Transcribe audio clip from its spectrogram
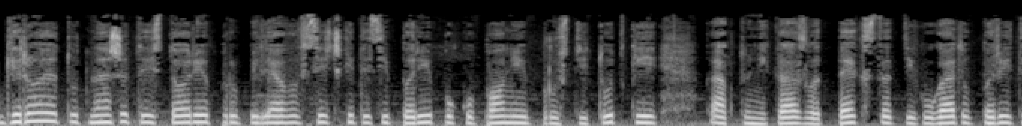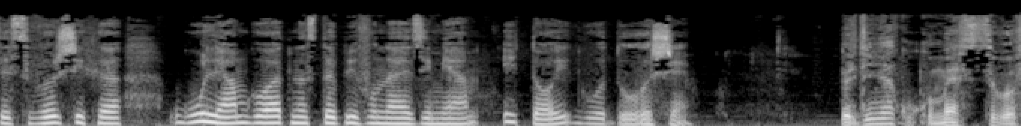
Героят от нашата история пропилява всичките си пари по купони и проститутки, както ни казва текстът, и когато парите свършиха, голям глад настъпи в оная земя и той гладуваше. Преди няколко месеца в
